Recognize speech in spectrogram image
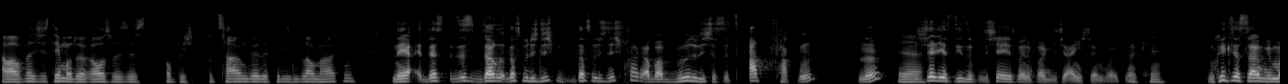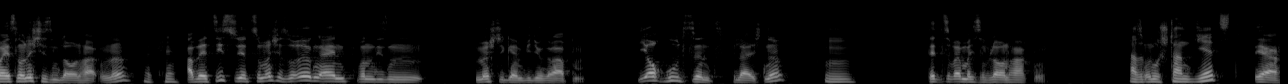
Aber auf welches Thema du heraus willst, ist, ob ich bezahlen würde für diesen blauen Haken? Naja, das, das, das würde ich, nicht- das würde ich nicht fragen, aber würde dich das jetzt abfacken, ne? Ja. Ich stelle jetzt diese, ich stelle jetzt meine Frage, die ich dir eigentlich stellen wollte. Okay, Du kriegst jetzt, sagen wir mal, jetzt noch nicht diesen blauen Haken, ne? okay. Aber jetzt siehst du jetzt zum Beispiel so irgendeinen von diesen Möchtegern-Videografen, die auch gut sind, vielleicht, ne? Mhm. Der hat jetzt auf einmal diesen blauen Haken. Also wo Und- stand jetzt, Ja.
